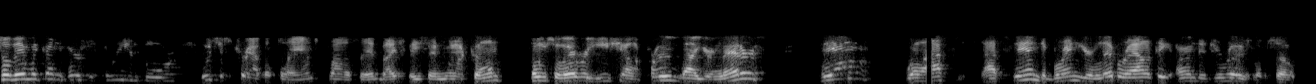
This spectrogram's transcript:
So then we come to verses 3 and 4, which is travel plans. Paul said, basically, he said, when I come, whomsoever ye shall approve by your letters, then will I, I send to bring your liberality unto Jerusalem. So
